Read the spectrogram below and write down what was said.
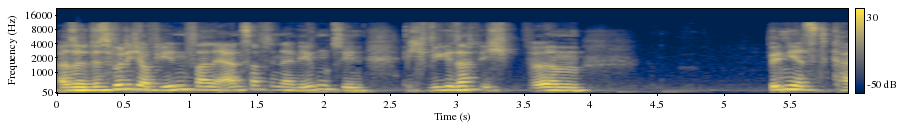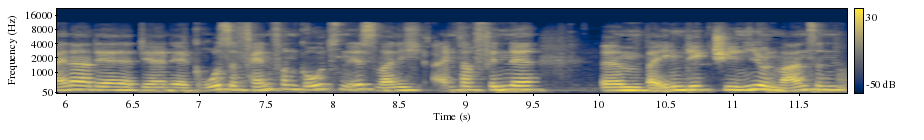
Also das würde ich auf jeden Fall ernsthaft in Erwägung ziehen. Ich, wie gesagt, ich ähm, bin jetzt keiner, der, der der große Fan von Golden ist, weil ich einfach finde, ähm, bei ihm liegt Genie und Wahnsinn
